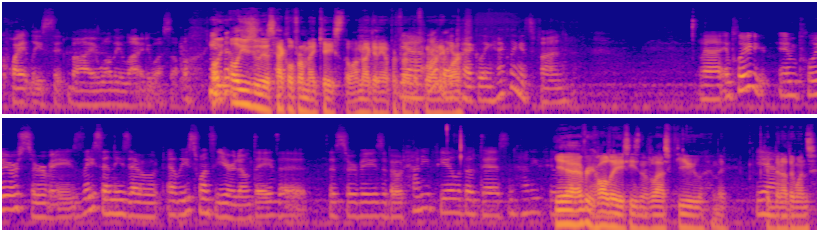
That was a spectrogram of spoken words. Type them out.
quietly sit by while they lie to us all. I'll. I'll usually just heckle from my case, though. I'm not getting up in front of the floor I anymore. like heckling. Heckling is fun. Uh, employee employer surveys. They send these out at least once a year, don't they? The the surveys about how do you feel about this and how do you feel. Yeah, every that? holiday season of the last few, and there could Yeah, have been other ones.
